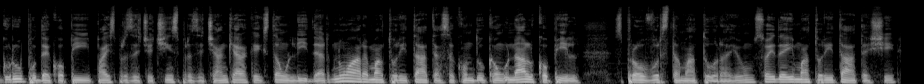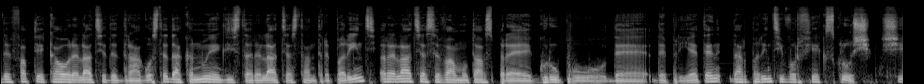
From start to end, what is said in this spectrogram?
grupul de copii 14-15 ani, chiar dacă există un lider, nu are maturitatea să conducă un alt copil spre o vârstă matură. E un soi de imaturitate și, de fapt, e ca o relație de dragoste. Dacă nu există relația asta între părinți, relația se va muta spre grupul de, de prieteni, dar părinții vor fi excluși. Și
